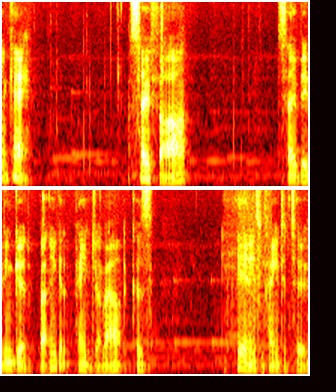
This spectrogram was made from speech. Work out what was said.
Okay. So far, so bleeding good. But let me get the paint job out because here needs to be painted too.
